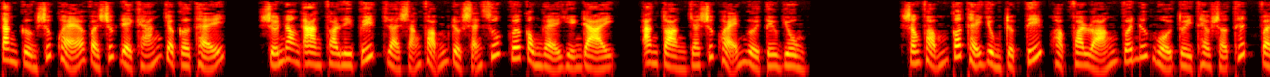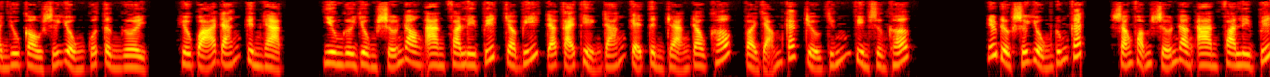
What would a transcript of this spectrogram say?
tăng cường sức khỏe và sức đề kháng cho cơ thể. Sữa non alpha lipid là sản phẩm được sản xuất với công nghệ hiện đại, an toàn cho sức khỏe người tiêu dùng. Sản phẩm có thể dùng trực tiếp hoặc pha loãng với nước nguội tùy theo sở thích và nhu cầu sử dụng của từng người, hiệu quả đáng kinh ngạc. Nhiều người dùng sữa non alpha lipid cho biết đã cải thiện đáng kể tình trạng đau khớp và giảm các triệu chứng viêm xương khớp. Nếu được sử dụng đúng cách, sản phẩm sữa non alpha lipid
